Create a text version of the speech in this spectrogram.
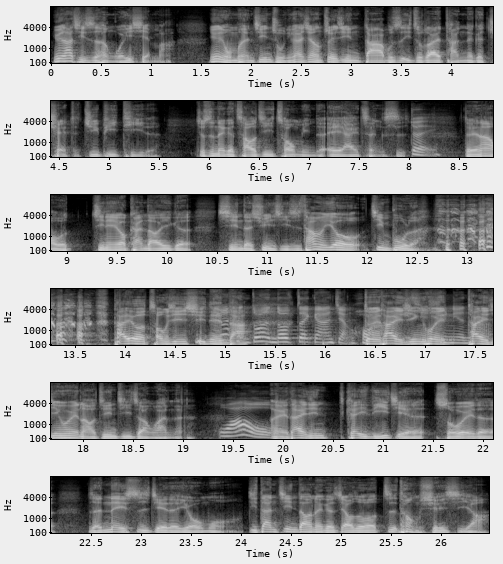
因为它其实很危险嘛。因为我们很清楚，你看像最近大家不是一直都在谈那个 Chat GPT 的，就是那个超级聪明的 AI 城市。对对，那我今天又看到一个新的讯息是，他们又进步了，他又重新训练他。很多人都在跟他讲话，对他已经会，他已经会脑筋急转弯了。哇哦！哎，他已经可以理解所谓的人类世界的幽默。一旦进到那个叫做自动学习啊，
